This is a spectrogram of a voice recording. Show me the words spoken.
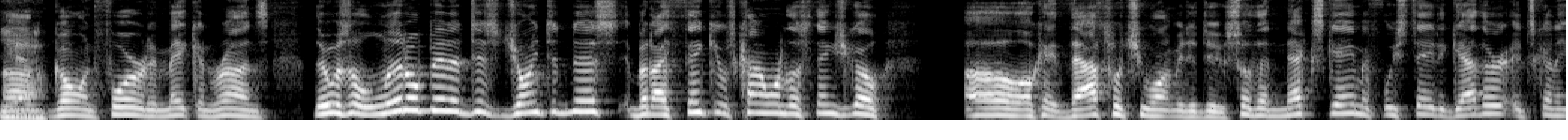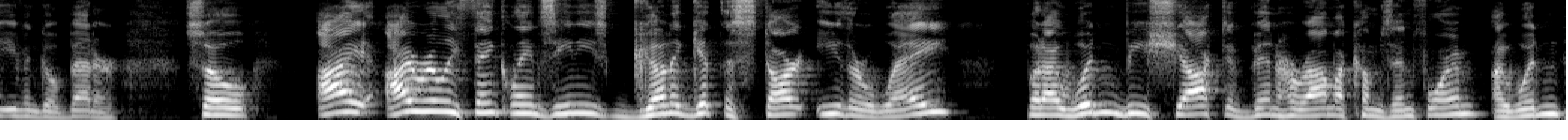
Yeah. um, going forward and making runs. There was a little bit of disjointedness, but I think it was kind of one of those things you go, oh, okay, that's what you want me to do. So the next game, if we stay together, it's going to even go better. So I I really think Lanzini's gonna get the start either way, but I wouldn't be shocked if Benrahma comes in for him. I wouldn't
